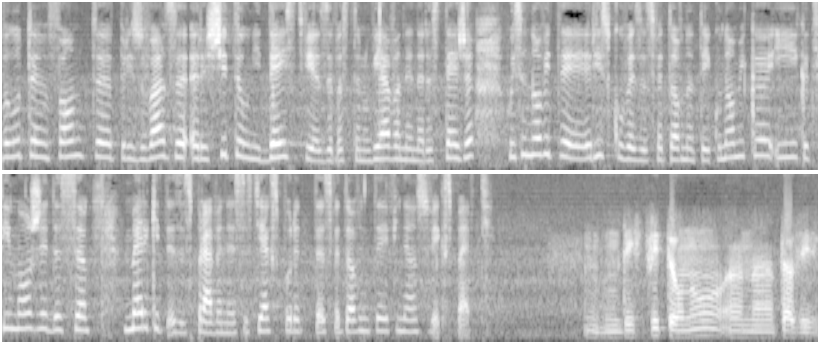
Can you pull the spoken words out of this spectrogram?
валутен фонд е, призова за решителни действия за възстановяване на растежа. Кои са новите рискове за световната економика и какви може да са мерките за справяне с тях според е, световните финансови експерти? Действително на тази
